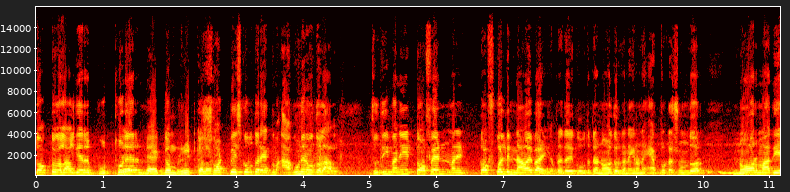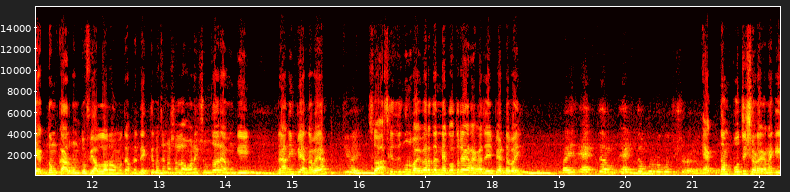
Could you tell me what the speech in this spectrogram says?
টকটকা লাল গিয়ার একদম রেড কালার শর্ট পেস কবুতর একদম আগুনের মতো লাল। যদি মানে টপ এন্ড মানে টপ কোয়ালিটির না হয় ভাই আপনাদের কবুতরটা নেওয়ার দরকার নেই। কারণ এতটা সুন্দর নর মাদি একদম কার্বন কফি আল্লাহর রহমতে। আপনি দেখতে পাচ্ছেন মাসাল্লাহ অনেক সুন্দর এমনকি রানিং পেয়ার না ভাইয়া? জি ভাই। সো আজকে যদি কোনো ভাই নেয় কত টাকা রাখা যায় এই পেয়ারটা ভাই ভাই? একদম পঁচিশশো টাকা। নাকি?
